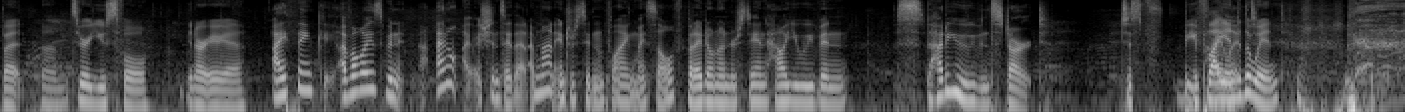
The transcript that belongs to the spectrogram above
but um, it's very useful in our area. I think I've always been. I don't. I shouldn't say that. I'm not interested in flying myself, but I don't understand how you even. How do you even start to be You a fly into the wind.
